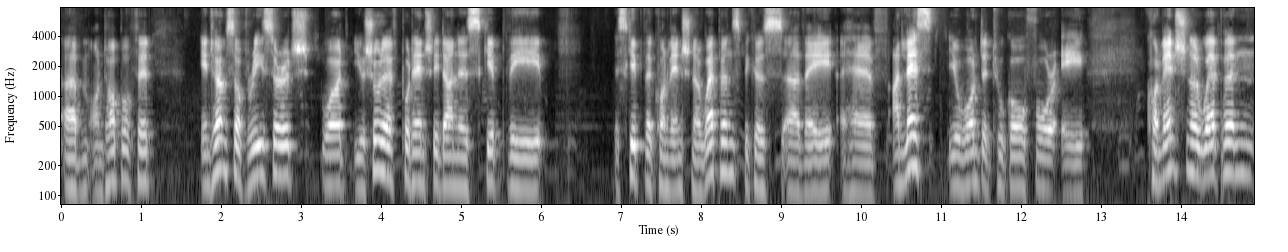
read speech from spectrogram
um, on top of it. In terms of research, what you should have potentially done is skip the skip the conventional weapons because uh, they have, unless you wanted to go for a conventional weapon,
